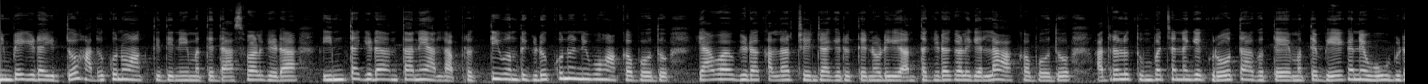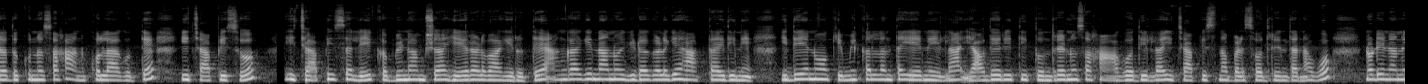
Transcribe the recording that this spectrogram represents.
ನಿಂಬೆ ಗಿಡ ಇತ್ತು ಅದಕ್ಕೂ ಹಾಕ್ತಿದ್ದೀನಿ. ಮತ್ತು ದಾಸವಾಳ ಗಿಡ, ಇಂಥ ಗಿಡ ಅಂತಾನೆ ಅಲ್ಲ ಪ್ರತಿಯೊಂದು ಗಿಡಕ್ಕೂ ನೀವು ಹಾಕೋಬೋದು ಯಾವ ಗಿಡ ಕಲರ್ ಚೇಂಜ್ ಆಗಿರುತ್ತೆ ನೋಡಿ, ಅಂಥ ಗಿಡಗಳಿಗೆಲ್ಲ ಹಾಕೋಬೋದು ಅದರಲ್ಲೂ ತುಂಬ ಚೆನ್ನಾಗಿ ಗ್ರೋತ್ ಆಗುತ್ತೆ. ಮತ್ತು ಬೇಗನೆ ಹೂ ಬಿಡೋದಕ್ಕೂ ಸಹ ಅನುಕೂಲ ಆಗುತ್ತೆ ಈ ಚಾಪೀಸು. ಈ ಚಾಪೀಸಲ್ಲಿ ಕಬ್ಬಿಣಾಂಶ ಹೇರಳವಾಗಿರುತ್ತೆ. ಹಂಗಾಗಿ ನಾನು ಗಿಡಗಳಿಗೆ ಹಾಕ್ತಾ ಇದ್ದೀನಿ. ಇದೇನು ಕೆಮಿಕಲ್ ಅಂತ ಏನೂ ಇಲ್ಲ. ಯಾವುದೇ ರೀತಿ ತೊಂದರೆನೂ ಸಹ ಆಗೋದಿಲ್ಲ ಈ ಚಾಪೀಸ್ನ ಬಳಸೋದ್ರಿಂದ ನಾವು. ನೋಡಿ, ನಾನು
